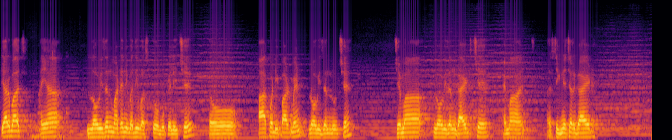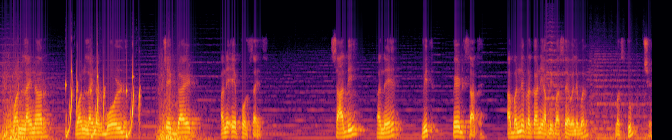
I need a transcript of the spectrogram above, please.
ત્યારબાદ અહીંયા લો વિઝન માટેની બધી વસ્તુઓ મૂકેલી છે. તો આ આખો ડિપાર્ટમેન્ટ લો વિઝનનું છે. જેમાં લો વિઝન ગાઈડ છે, એમાં signature guide one liner one liner bold check guide અને એ ફોર સાઇઝ સાદી અને વિથ પેડ સાથે. આ બંને પ્રકારની આપણી પાસે અવેલેબલ વસ્તુ છે.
